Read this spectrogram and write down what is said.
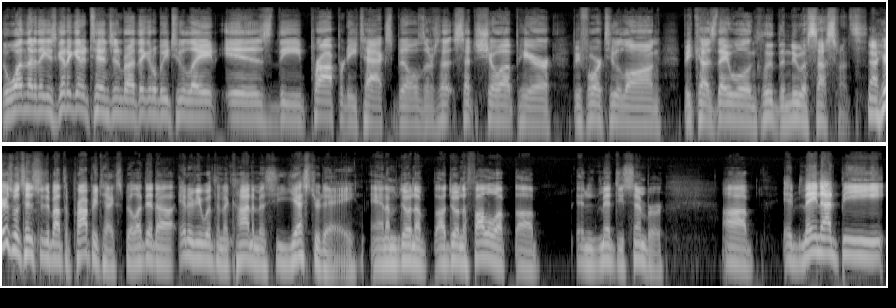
the one that I think is going to get attention, but I think it'll be too late, is the property tax bills that are set- to show up here before too long because they will include the new assessments. Now, here's what's interesting about the property tax bill. I did an interview with an economist yesterday, and I'm doing a uh, doing a follow up uh, in mid December. Uh, it may not be.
